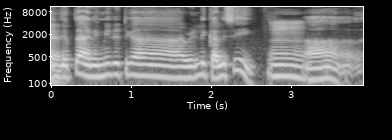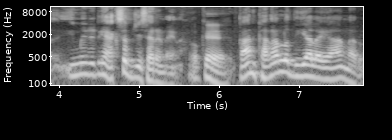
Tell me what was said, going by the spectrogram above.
అని చెప్తే ఆయన ఇమీడియట్గా వెళ్ళి కలిసి. ఇమీడియట్గా యాక్సెప్ట్ చేశారండి ఆయన. ఓకే. కానీ కలర్లో తీయాలయ్యా అన్నారు.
